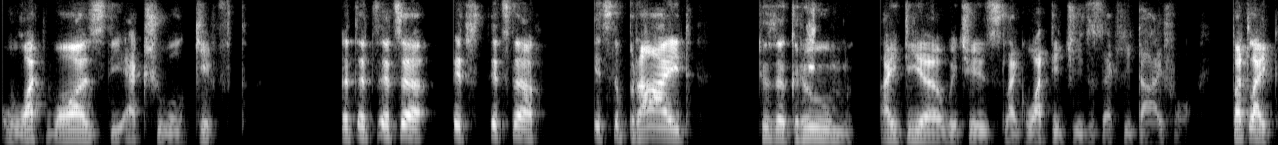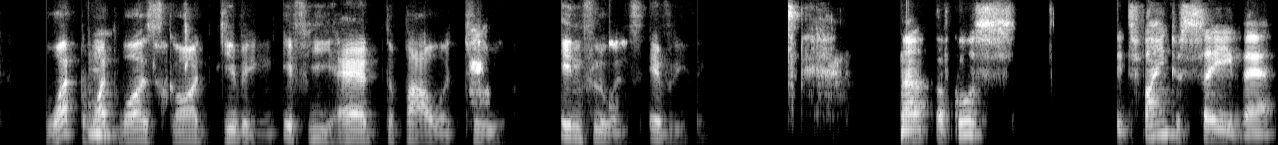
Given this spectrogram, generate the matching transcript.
what was the actual gift? It, it's it's a it's it's the it's the bride to the groom idea, which is like what did Jesus actually die for? But like what what hmm. was God giving if he had the power to influence everything? Now, of course, it's fine to say that,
